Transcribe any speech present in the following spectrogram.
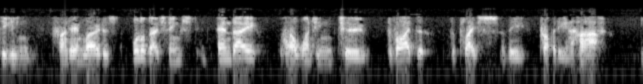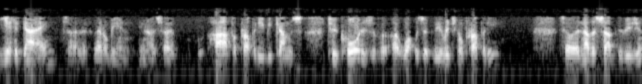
digging front end loaders, all of those things. And they are wanting to divide the the place, the property in half yet again. So that'll be in, you know, so half a property becomes two quarters of uh, what was the original property. So another subdivision,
